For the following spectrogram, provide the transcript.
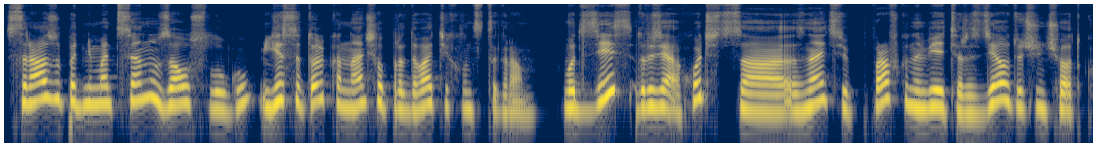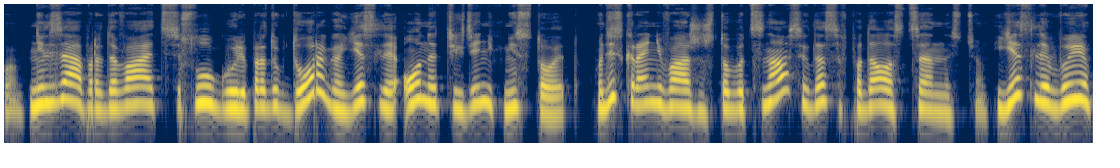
сразу поднимать цену за услугу, если только начал продавать их в Инстаграм? Вот здесь, друзья, хочется, знаете, поправку на ветер сделать очень четкую. Нельзя продавать услугу или продукт дорого, если он этих денег не стоит. Вот здесь крайне важно, чтобы цена всегда совпадала с ценностью. Если вы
